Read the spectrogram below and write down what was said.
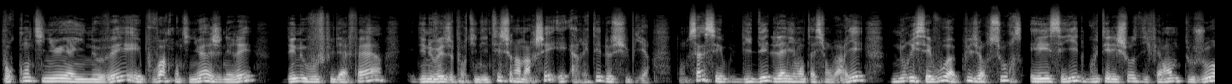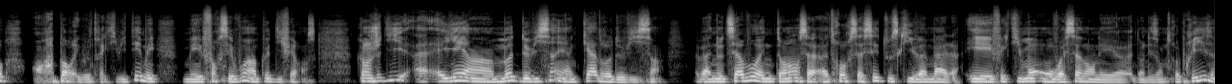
pour continuer à innover et pouvoir continuer à générer des nouveaux flux d'affaires, des nouvelles opportunités sur un marché et arrêter de subir. Donc ça, c'est l'idée de l'alimentation variée. Nourrissez-vous à plusieurs sources et essayez de goûter les choses différentes toujours en rapport avec votre activité, mais, mais forcez-vous à un peu de différence. Quand je dis euh, ayez un mode de vie sain et un cadre de vie sain, bah, notre cerveau a une tendance à, trop ressasser tout ce qui va mal. Et effectivement, on voit ça dans les, euh, dans les entreprises.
